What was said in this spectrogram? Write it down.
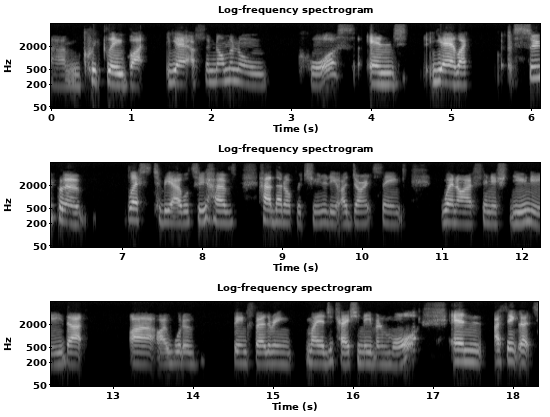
um, quickly. But yeah, a phenomenal course. And yeah, like super blessed to be able to have had that opportunity. I don't think when I finished uni that I would have been furthering my education even more. And I think that's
